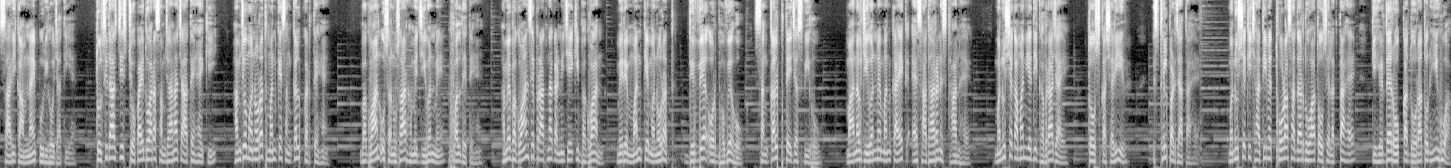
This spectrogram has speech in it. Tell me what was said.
सारी कामनाएँ पूरी हो जाती है। तुलसीदास जी इस चौपाई द्वारा समझाना चाहते हैं कि हम जो मनोरथ मन के संकल्प करते हैं, भगवान उस अनुसार हमें जीवन में फल देते हैं। हमें भगवान से प्रार्थना करनी चाहिए कि भगवान, मेरे मन के मनोरथ दिव्य और भव्य हो, संकल्प तेजस्वी हो। मानव जीवन में मन का एक असाधारण स्थान है। मनुष्य का मन यदि घबरा जाए तो उसका शरीर स्थिर पड़ जाता है। मनुष्य की छाती में थोड़ा सा दर्द हुआ तो उसे लगता है कि हृदय रोग का दौरा तो नहीं हुआ।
